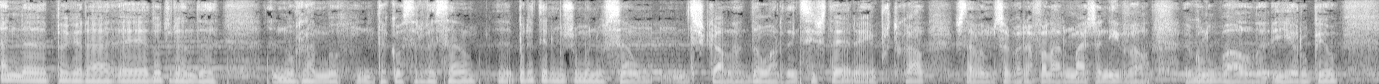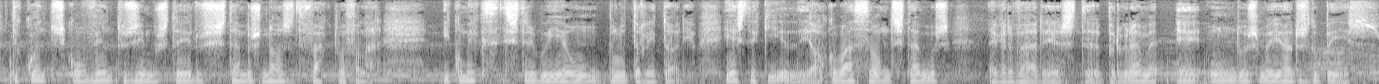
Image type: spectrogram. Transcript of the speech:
Ana Pagará é doutoranda no ramo da conservação, eh, para termos uma noção de escala da Ordem de Cister em Portugal, estávamos agora a falar mais a nível global e europeu, de quantos conventos e mosteiros estamos nós de facto a falar e como é que se distribuíam pelo território. Este aqui, de Alcobaça, onde estamos a gravar este programa, é um dos maiores do país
